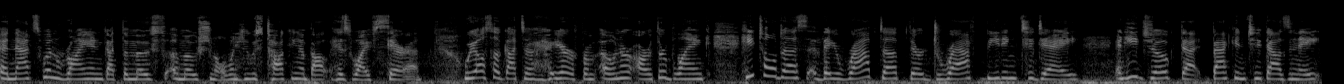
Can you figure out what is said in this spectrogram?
And that's when Ryan got the most emotional when he was talking about his wife, Sarah. We also got to hear from owner Arthur Blank. He told us they wrapped up their draft beating today, and he joked that back in 2008,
